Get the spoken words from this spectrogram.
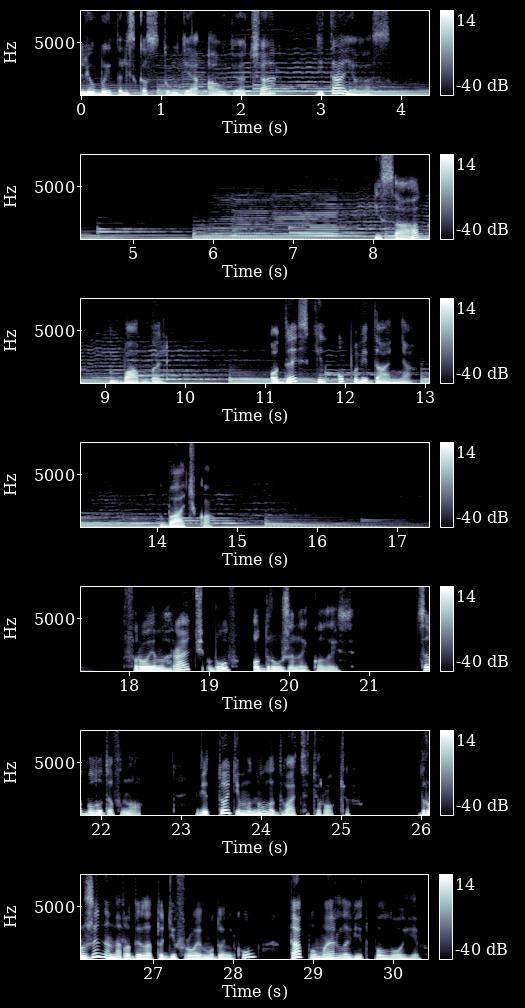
Любительська студія Аудіочар вітає вас. Ісаак Бамбель. Одеські оповідання. Батько. Фроєм Грач був одружений колись. Це було давно. Відтоді минуло 20 років. Дружина народила тоді Фроєму доньку та померла від пологів.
